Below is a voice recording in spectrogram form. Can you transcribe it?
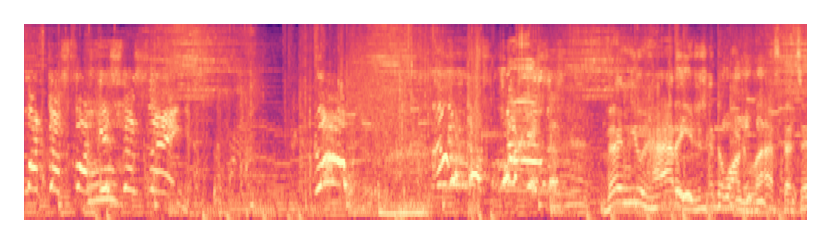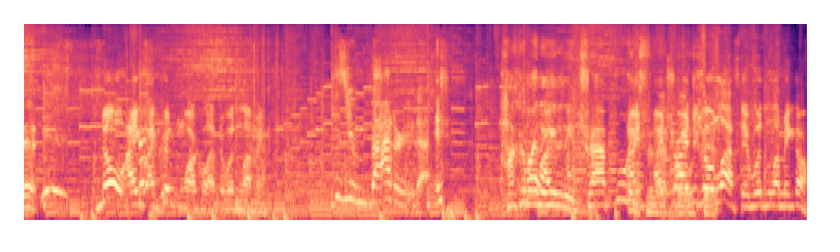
What the fuck is this thing? Whoa! Then you had it. You just had to walk left. That's it. No, I, I couldn't walk left. It wouldn't let me. Because your battery died. How come I didn't get any trap I, points for I that tried to go left. It wouldn't let me go.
